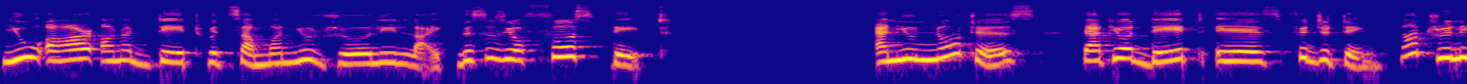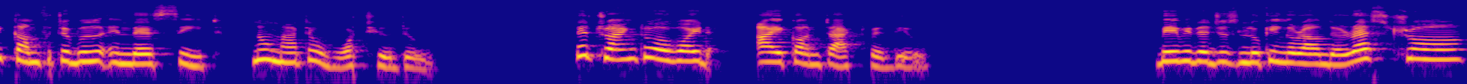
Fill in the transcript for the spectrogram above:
you are on a date with someone you really like. This is your first date. And you notice that your date is fidgeting, not really comfortable in their seat, no matter what you do. They're trying to avoid eye contact with you. Maybe they're just looking around the restaurant,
